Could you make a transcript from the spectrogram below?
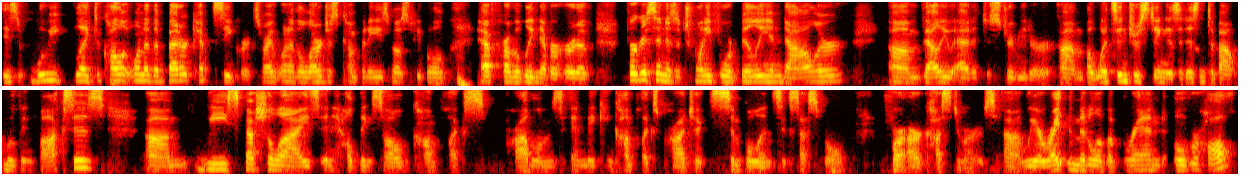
is we like to call it one of the better kept secrets, right? One of the largest companies most people have probably never heard of. Ferguson is a $24 billion um, value added distributor. Um, but what's interesting is it isn't about moving boxes um, we specialize in helping solve complex problems and making complex projects simple and successful for our customers. Uh, we are right in the middle of a brand overhaul.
